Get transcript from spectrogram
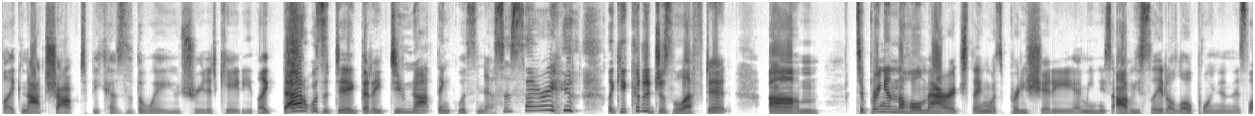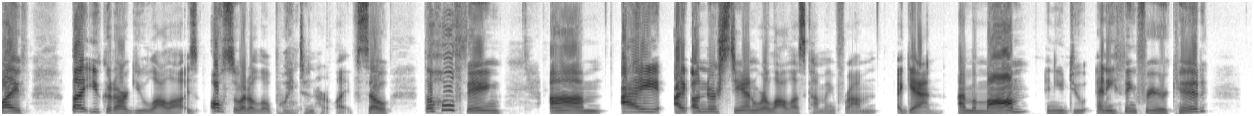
like, not shocked because of the way you treated Katie. Like, that was a dig that I do not think was necessary. like, you could have just left it. Um, to bring in the whole marriage thing was pretty shitty. I mean, he's obviously at a low point in his life, but you could argue Lala is also at a low point in her life. So the whole thing, um, I I understand where Lala's coming from. Again, I'm a mom and you do anything for your kid.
